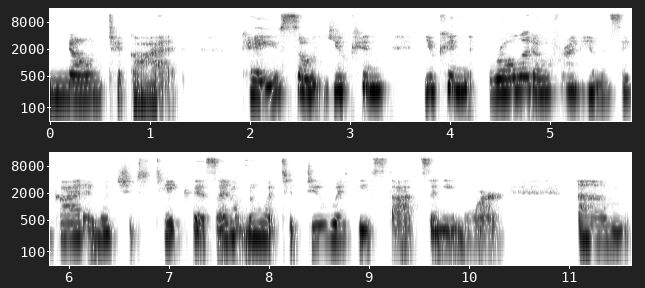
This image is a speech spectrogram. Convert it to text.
known to God. Okay, so you can you can roll it over on him and say, God, I want you to take this. I don't know what to do with these thoughts anymore. Um,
